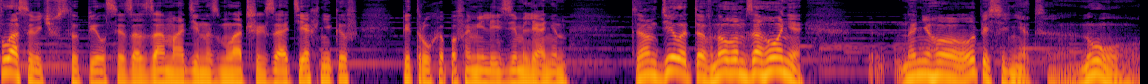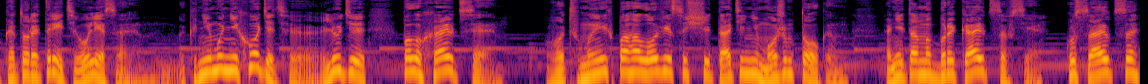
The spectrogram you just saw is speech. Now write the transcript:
Власович вступился за зама один из младших зоотехников, Петруха по фамилии Землянин. Там дело-то в новом загоне. На него описи нет. Ну, который третий у леса. К нему не ходят, люди полухаются. Вот мы их поголовье сосчитать и не можем толком. Они там обрыкаются все, кусаются,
